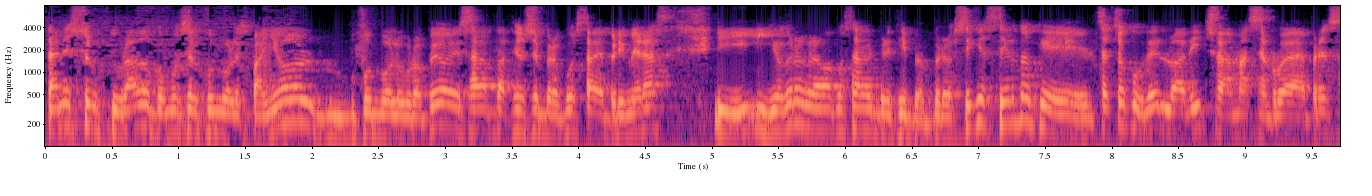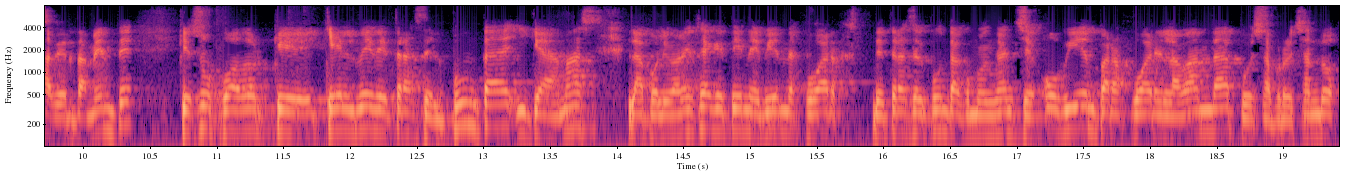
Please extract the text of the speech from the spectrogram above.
tan estructurado como es el fútbol español, fútbol europeo. Esa adaptación siempre cuesta de primeras y, yo creo que le va a costar al principio. Pero sí que es cierto que el Chacho Coudet lo ha dicho además en rueda de prensa abiertamente, que es un jugador que, que él ve detrás del punta y que además la polivalencia que tiene bien de jugar detrás del punta como enganche o bien para jugar en la banda, pues aprovechando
